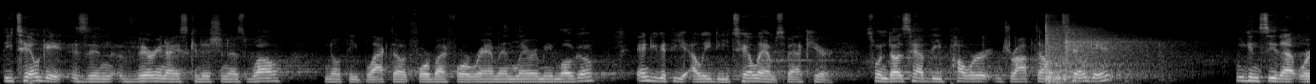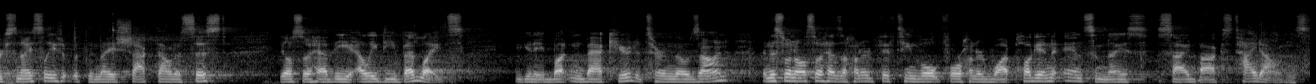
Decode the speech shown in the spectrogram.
The tailgate is in very nice condition as well. Note the blacked out 4x4 Ram and Laramie logo. And you get the LED tail lamps back here. This one does have the power drop down tailgate You can see that works nicely with the nice shock down assist. You also have the LED bed lights. You get a button back here to turn those on. And this one also has a 115 volt, 400 watt plug-in and some nice side box tie downs.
